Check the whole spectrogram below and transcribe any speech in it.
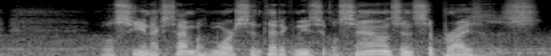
We'll see you next time with more synthetic musical sounds and surprises.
